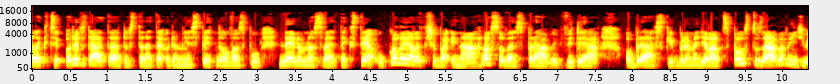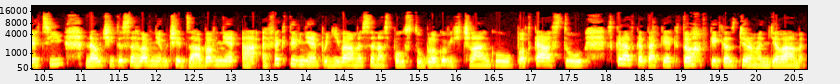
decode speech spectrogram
lekci odevzdáte a dostanete ode mě zpětnou vazbu nejenom na své texty a úkoly, ale třeba i na hlasové zprávy, videa, obrázky. Budeme dělat spoustu zábavných věcí, naučíte se hlavně učit zábavně a efektivně, podíváme se na spoustu blogových článků, podcastů, zkrátka tak, jak to v Kikas German děláme.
